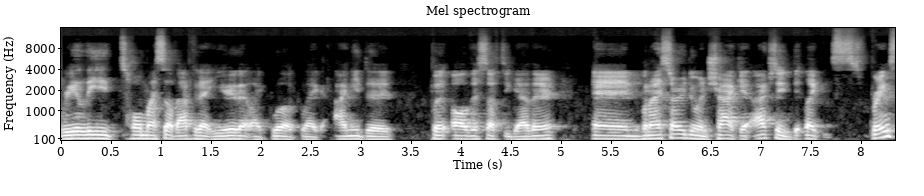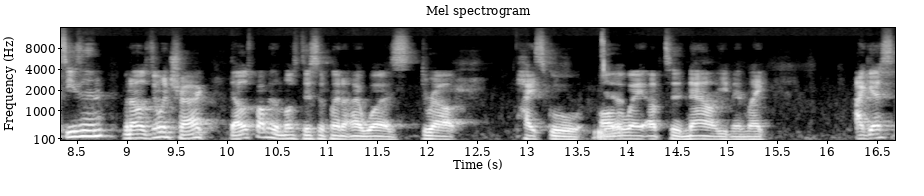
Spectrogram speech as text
really told myself after that year that like, look, like I need to put all this stuff together. And when I started doing track, it actually did, like spring season when I was doing track, that was probably the most disciplined I was throughout high school, all Yeah. the way up to now. Even like, I guess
